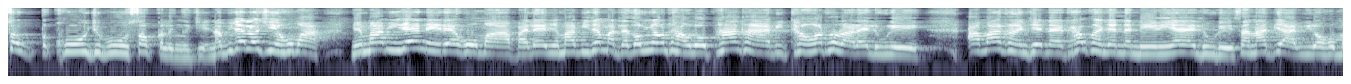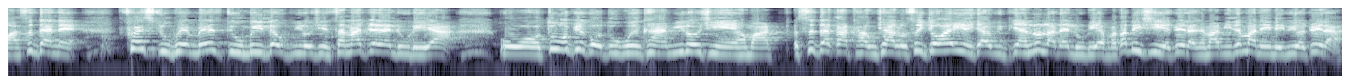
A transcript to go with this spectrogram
စောက်တခိုးကြဖို့စောက်ကလေးငကြီးနောက်ပြီးကြလို့ရှိရင်ဟိုမှာမြန်မာပြည်ထဲနေတဲ့ဟိုမှာဗာလဲမြန်မာပြည်ထဲမှာလက်သုံးချောင်းထောင်လို့ဖမ်းခံရပြီးထောင်ကထွက်လာတဲ့လူတွေအမခံချက်နဲ့ထောက်ခံချက်နဲ့နေနေရတဲ့လူတွေဆန္ဒပြပြီးတော့ဟိုမှာစစ်တပ်နဲ့ face to face face to meet လုပ်ပြီးလို့ရှိရင်ဆန္ဒပြတဲ့လူတွေကဟိုသူ့အပြစ်ကိုသူဝန်ခံပြီးလို့ရှိရင်ဟိုမှာစစ်တပ်ကထောင်ချလို့စိတ်ကြောရေးတွေကြောက်ပြီးပြန်လွတ်လာတဲ့လူတွေကမတတ်သိရှိရတွေ့လားမြန်မာပြည်ထဲမှာနေနေပြီးတော့တွေ့လား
